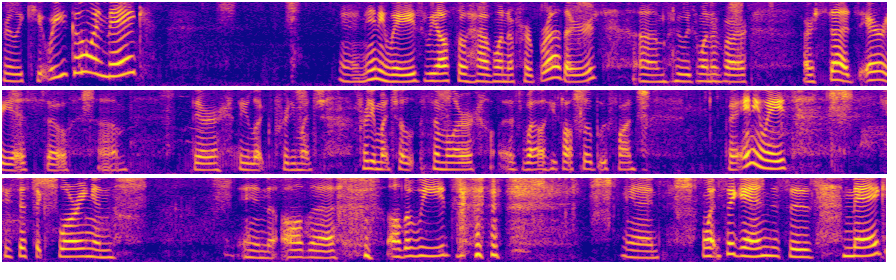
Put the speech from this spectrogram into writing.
really cute. Where are you going, Meg? And anyways, we also have one of her brothers, um, who is one of our our studs, Arius. So um, they're they look pretty much pretty much similar as well. He's also a blue fawn. But anyways, she's just exploring in in all the all the weeds. And once again, this is Meg,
